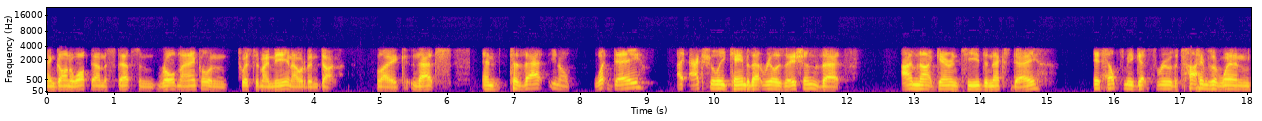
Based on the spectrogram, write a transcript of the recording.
and gone to walk down the steps and rolled my ankle and twisted my knee and I would have been done. Like that's and to that, you know, what day I actually came to that realization that I'm not guaranteed the next day. It helped me get through the times of when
